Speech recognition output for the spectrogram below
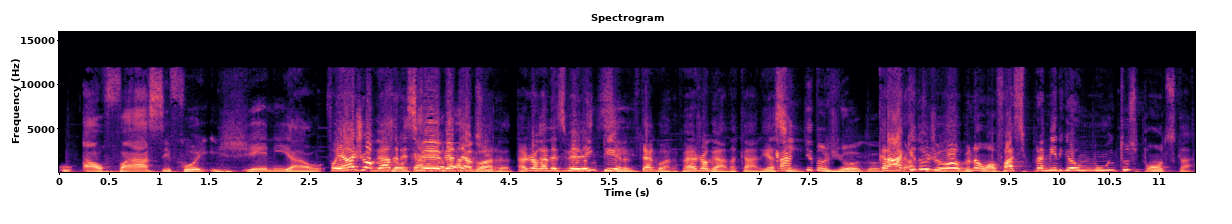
O Alface foi genial. Foi a jogada, desse Jogada bebê da até agora. A jogada desse bebê inteira Sim. até agora. Foi a jogada, cara. E assim. Craque do jogo. Craque do, jogo. Não, o Alface pra mim ele ganhou muitos pontos, cara.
